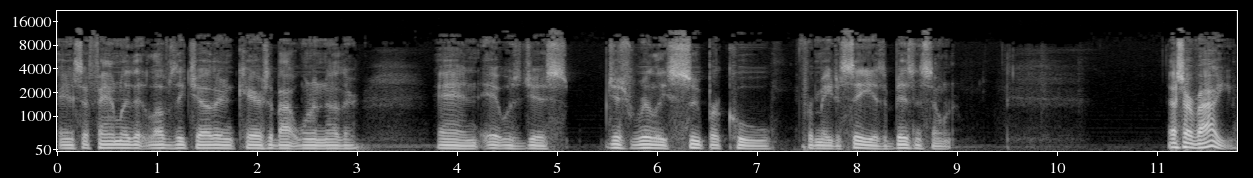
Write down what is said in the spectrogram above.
And it's a family that loves each other and cares about one another. And it was just just really super cool for me to see as a business owner. That's our value.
